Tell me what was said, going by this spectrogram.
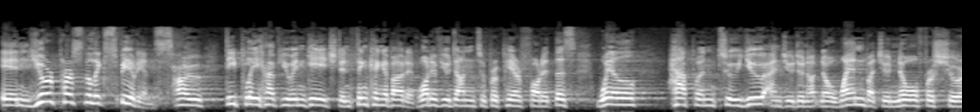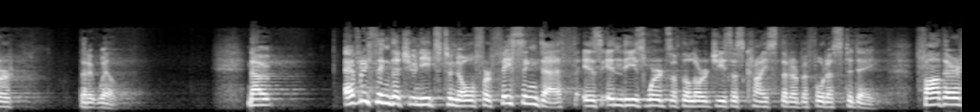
in your personal experience. How deeply have you engaged in thinking about it? What have you done to prepare for it? This will happen to you, and you do not know when, but you know for sure that it will. Now, everything that you need to know for facing death is in these words of the Lord Jesus Christ that are before us today. Father,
